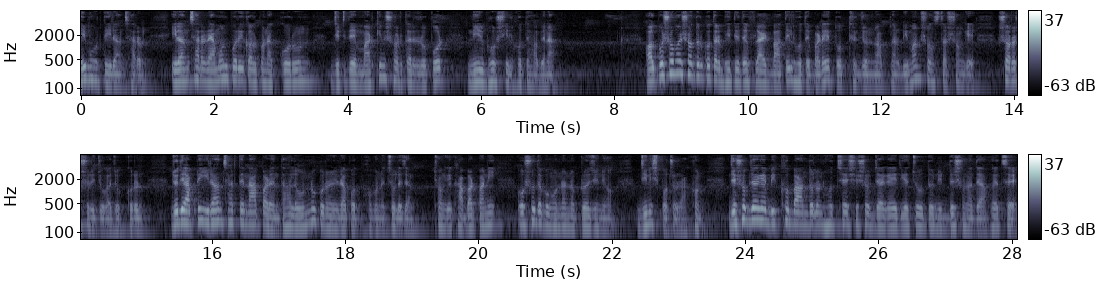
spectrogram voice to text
এই মুহূর্তে ইরান ছাড়ুন। ইরান ছাড়ার এমন পরিকল্পনা করুন যেটিতে মার্কিন সরকারের ওপর নির্ভরশীল হতে হবে না। অল্প সময় সতর্কতার ভিত্তিতে ফ্লাইট বাতিল হতে পারে। তথ্যের জন্য আপনার বিমান সংস্থার সঙ্গে সরাসরি যোগাযোগ করুন। যদি আপনি ইরান ছাড়তে না পারেন, তাহলে অন্য কোনো নিরাপদ ভবনে চলে যান। সঙ্গে খাবার, পানি, ওষুধ এবং অন্যান্য প্রয়োজনীয় জিনিসপত্র রাখুন। যেসব জায়গায় বিক্ষোভ বা আন্দোলন হচ্ছে, সেসব জায়গায় এড়িয়ে চলতেও নির্দেশনা দেওয়া হয়েছে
